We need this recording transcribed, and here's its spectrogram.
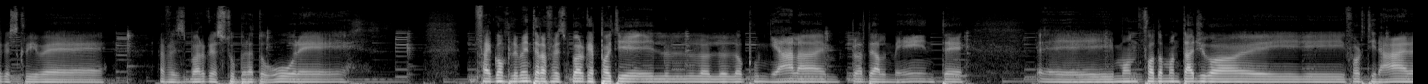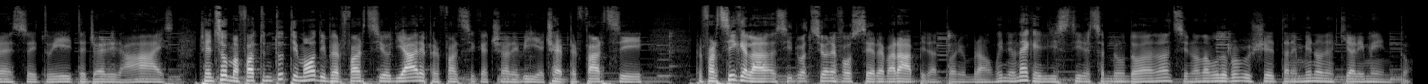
che scrive Raffensburg è stupratore fai complimenti alla Fresburg e poi ti, lo, lo, lo pugnala platealmente. Eh, I mon- fotomontaggi con i, i 49ers, i tweet, Jerry Rice. Cioè, insomma, ha fatto in tutti i modi per farsi odiare, per farsi cacciare via. Cioè, per farsi. Per far sì che la situazione fosse irreparabile, Antonio Brown. Quindi non è che gli Steelers abbiano avuto. Anzi, non hanno avuto proprio scelta nemmeno nel chiarimento.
